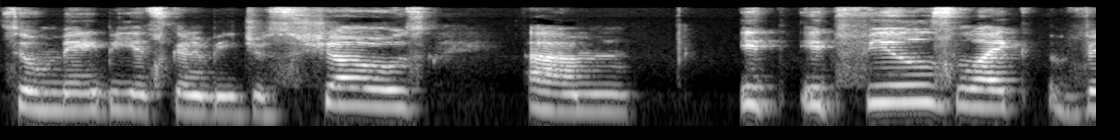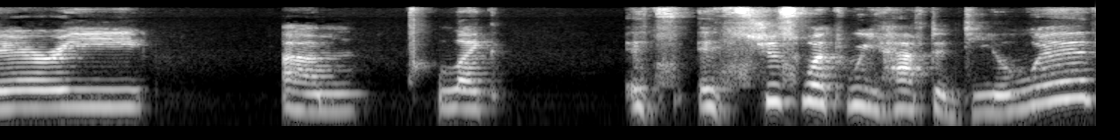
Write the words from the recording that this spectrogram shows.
so maybe it's going to be just shows. Um, it it feels like very um, like it's it's just what we have to deal with.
